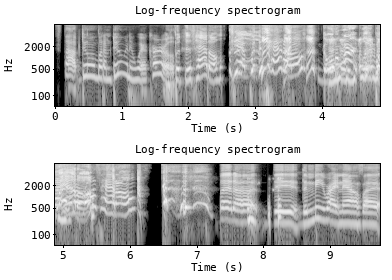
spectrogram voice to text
stop doing what I'm doing and wear curls." Put this hat on. yeah, put this hat on. Go to work. Put a hat on. Hat on. but uh the the me right now is like,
